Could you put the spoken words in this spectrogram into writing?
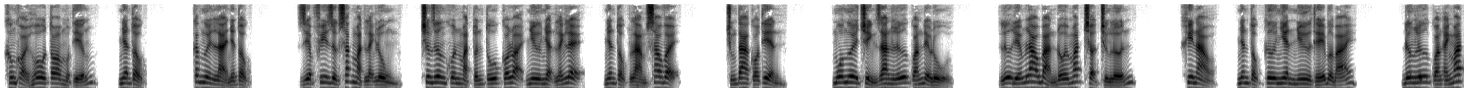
không khỏi hô to một tiếng, nhân tộc. Các ngươi là nhân tộc. Diệp Phi rực sắc mặt lạnh lùng, Trương Dương khuôn mặt tuấn tú có loại như nhận lãnh lệ, nhân tộc làm sao vậy? Chúng ta có tiền. Mua ngươi chỉnh gian lữ quán đều đủ. Lữ điếm lao bản đôi mắt trợn trừng lớn. Khi nào, nhân tộc cư nhiên như thế bừa bãi. Đương lữ quán ánh mắt,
